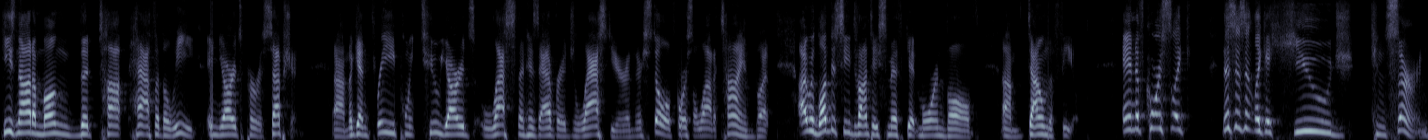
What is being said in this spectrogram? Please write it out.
he's not among the top half of the league in yards per reception. Um, again, 3.2 yards less than his average last year. And there's still, of course, a lot of time, but I would love to see DeVonta Smith get more involved um, down the field. And of course, like this isn't like a huge concern.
